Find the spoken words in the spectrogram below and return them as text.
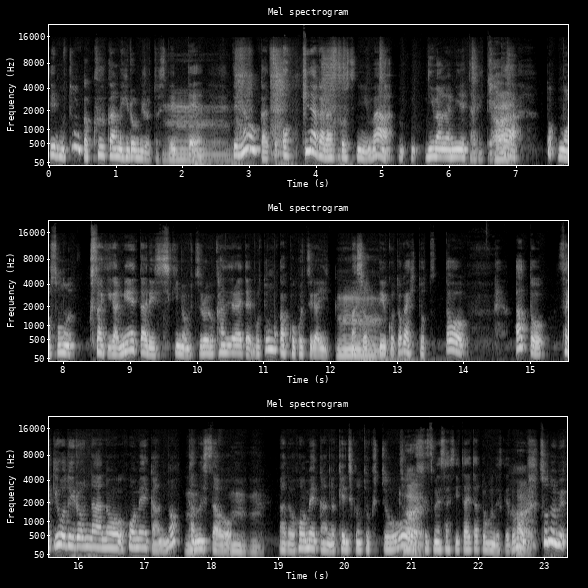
で、もうともかく空間が広々としていてう、ん。で、なおかつ、大きなガラス越しには庭が見えたりとか、はともうその草木が見えたり、四季の移ろいを感じられたり、もうともかく心地がいい場所っていうことが一つと、あと、先ほどいろんなあの方面館の楽しさを、うん。うんあの方面館の建築の特徴をはい。説明させていただいたと思うんですけども、はい。その魅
